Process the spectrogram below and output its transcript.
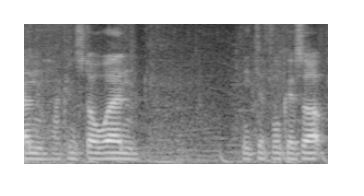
I can still win. Need to focus up.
